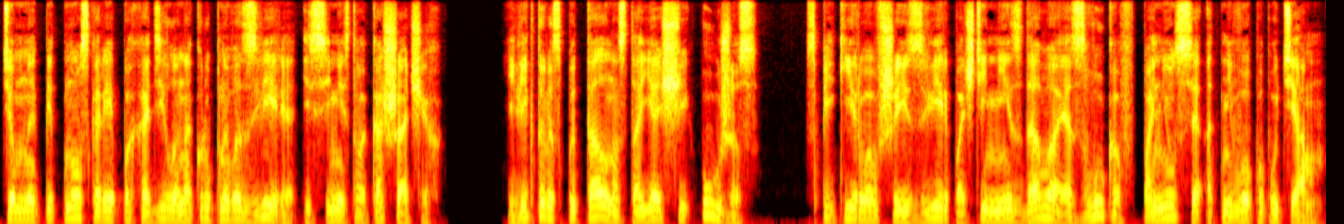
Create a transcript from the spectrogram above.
Темное пятно скорее походило на крупного зверя из семейства кошачьих. И Виктор испытал настоящий ужас. Спикировавший зверь, почти не издавая звуков, понесся от него по путям.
